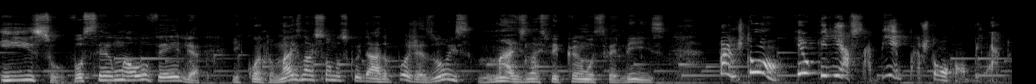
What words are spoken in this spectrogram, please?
Isso, você é uma ovelha. E quanto mais nós somos cuidados por Jesus, mais nós ficamos felizes. Pastor, eu queria saber, pastor Roberto,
